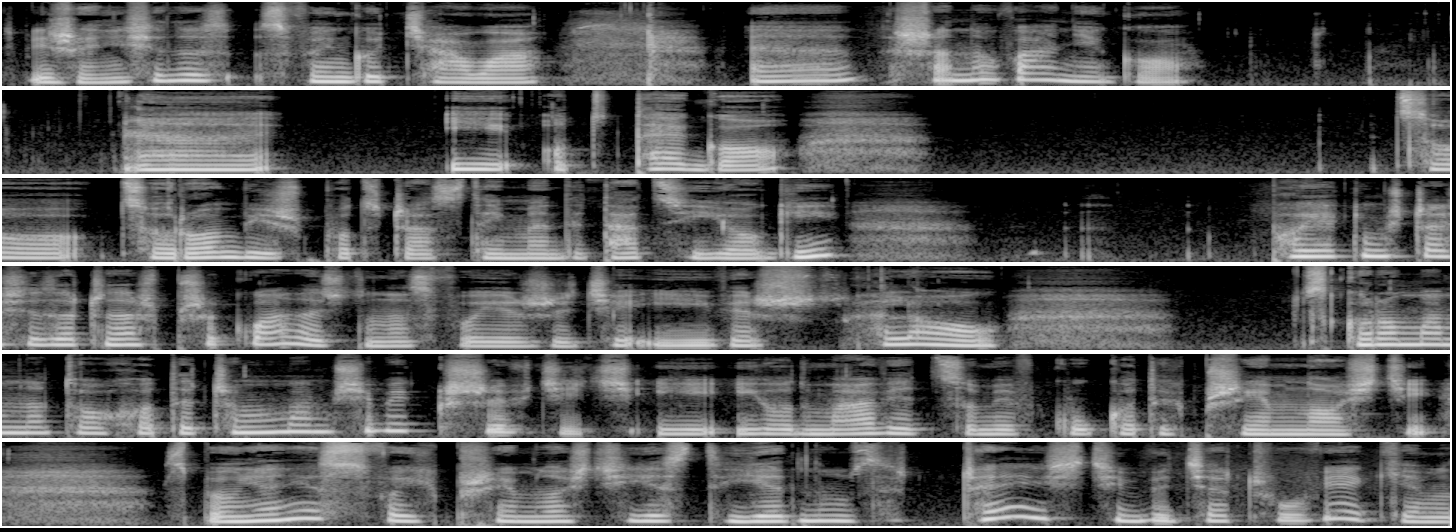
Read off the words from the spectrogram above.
zbliżenie się do swojego ciała, e, szanowanie go. E, I od tego, co, co robisz podczas tej medytacji jogi, po jakimś czasie zaczynasz przekładać to na swoje życie i wiesz, hello, skoro mam na to ochotę, czemu mam siebie krzywdzić i, i odmawiać sobie w kółko tych przyjemności? Spełnianie swoich przyjemności jest jedną z części bycia człowiekiem.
